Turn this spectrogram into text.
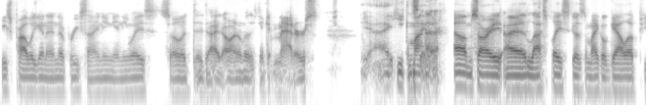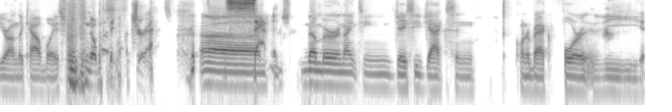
he's probably going to end up re-signing anyways. So it, it, I don't really think it matters. Yeah, he can My, stay there. I'm um, sorry. I, last place goes to Michael Gallup. You're on the Cowboys. Nobody wants your ass. Uh, Savage. Number 19, J.C. Jackson, cornerback for the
